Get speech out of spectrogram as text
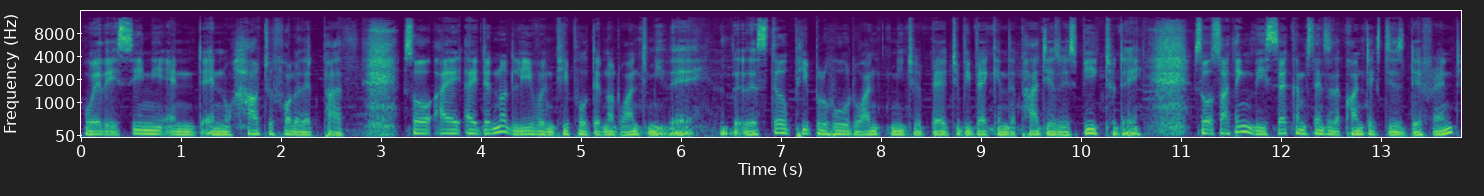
where they see me and and how to follow that path. So I, I did not leave when people did not want me there. There's still people who would want me to be, to be back in the party as we speak today. So so I think the circumstances, the context is different.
